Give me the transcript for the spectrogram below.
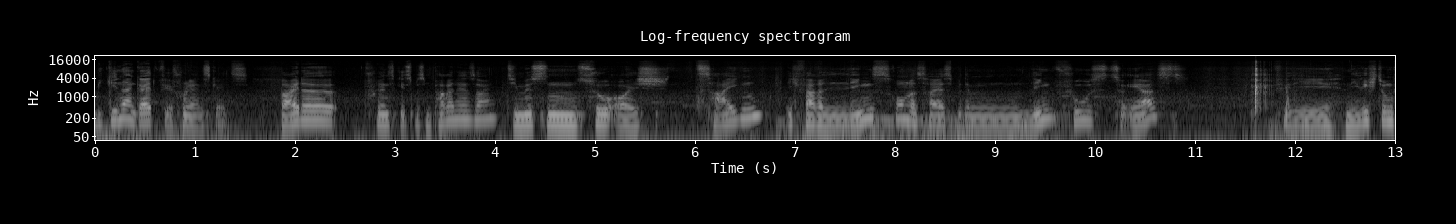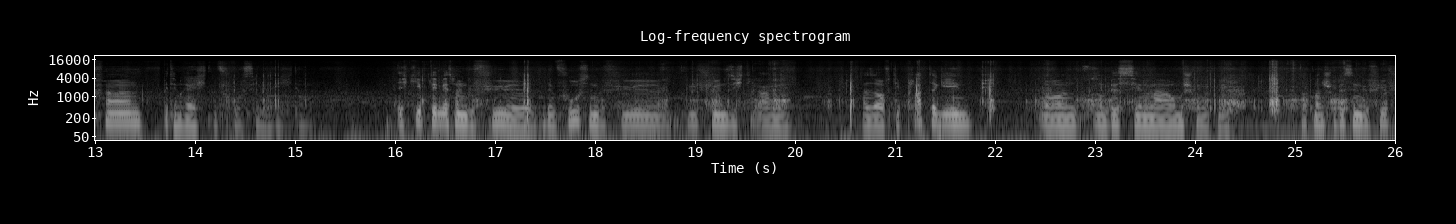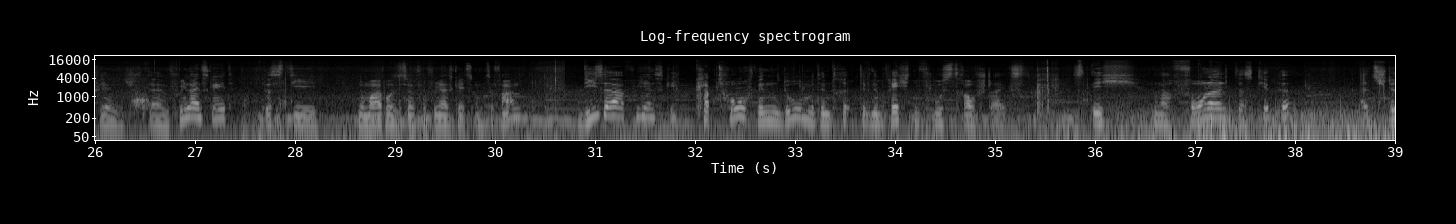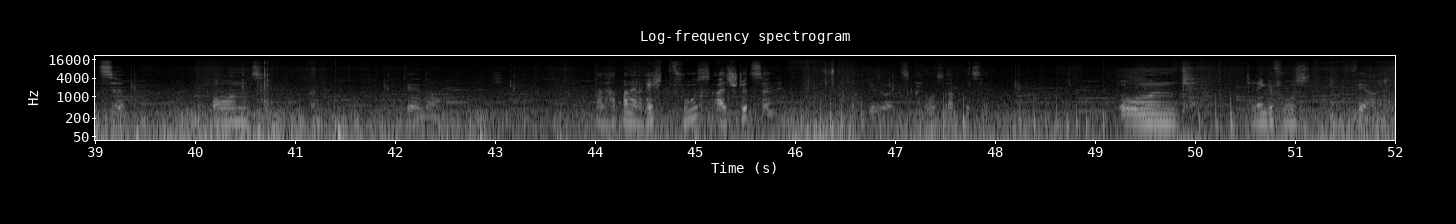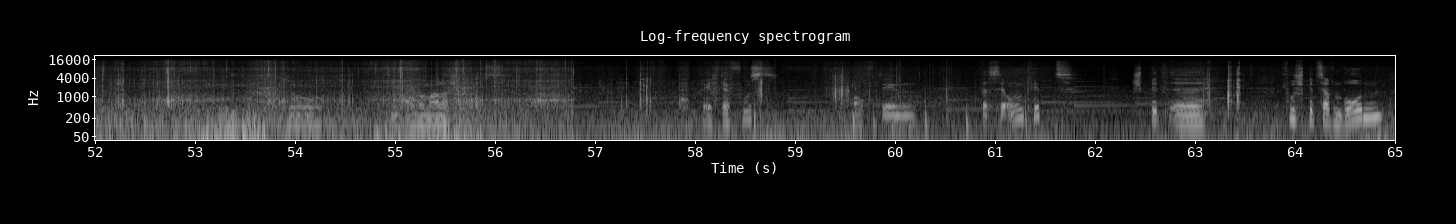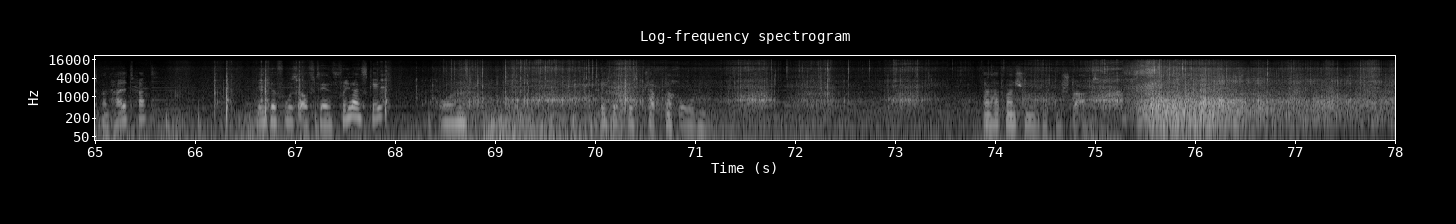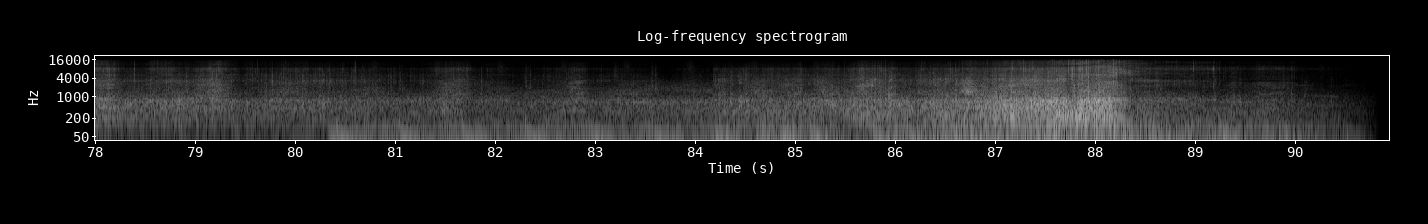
Beginner Guide für Freelance Skates. Beide Freelance Skates müssen parallel sein. Die müssen zu euch zeigen. Ich fahre links rum, das heißt mit dem linken Fuß zuerst. Für die in die Richtung fahren, mit dem rechten Fuß in die Richtung. Ich gebe dem erstmal ein Gefühl, mit dem Fuß ein Gefühl, wie fühlen sich die an. Also auf die Platte gehen und so ein bisschen mal rumschwenken. Hat man schon ein bisschen Gefühl für den ähm, Freelance Skate. Das ist die Normalposition für Freelance Skates, um zu fahren. Dieser Freelance Skate klappt hoch, wenn du mit dem, mit dem rechten Fuß draufsteigst. Dass ich nach vorne das kippe als Stütze und genau. Dann hat man den rechten Fuß als Stütze. Hier so als Close-up bisschen. Und der linke Fuß fährt. So sieht ein normaler Schritt aus. Rechter Fuß auf den, dass der umkippt. Spit, äh, Fußspitze auf dem Boden, dass man Halt hat. Linker Fuß auf den Freelance Gate und rechter Fuß klappt nach oben. Dann hat man schon einen guten Start.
